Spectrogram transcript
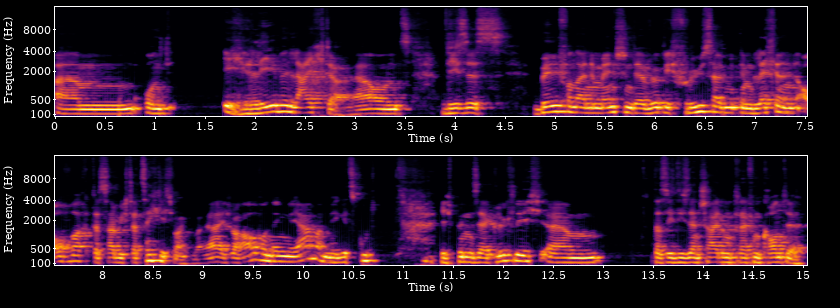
Ähm, und ich lebe leichter. Ja, und dieses Bild von einem Menschen, der wirklich früh halt mit dem Lächeln aufwacht, das habe ich tatsächlich manchmal. Ja, ich wache auf und denke mir, ja, Mann, mir geht's gut. Ich bin sehr glücklich, ähm, dass ich diese Entscheidung treffen konnte.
